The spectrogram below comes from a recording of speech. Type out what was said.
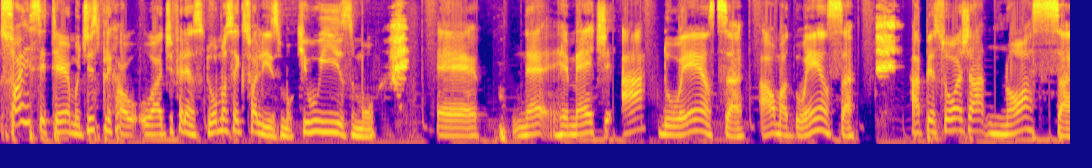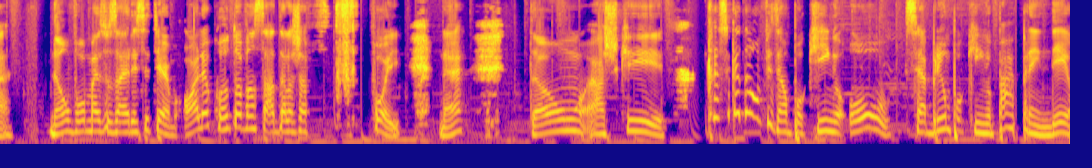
Só esse termo de explicar o- a diferença do homossexualismo, que o ismo é, né, remete à doença, a uma doença, a pessoa já, nossa, não vou mais usar esse termo. Olha o quanto avançado ela já foi, né? Então, acho que se cada um fizer um pouquinho ou se abrir um pouquinho para aprender,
